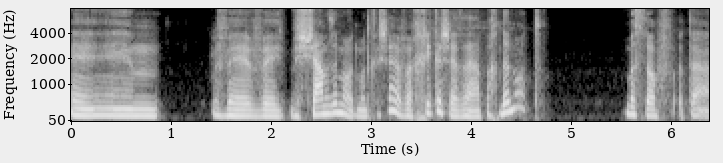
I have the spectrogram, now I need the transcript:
אמ, ו, ו, ושם זה מאוד מאוד קשה, והכי קשה זה הפחדנות. בסוף, אתה...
